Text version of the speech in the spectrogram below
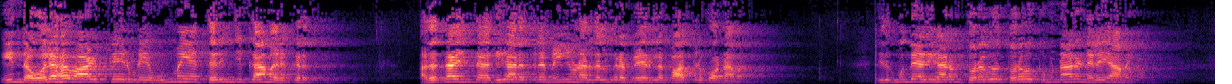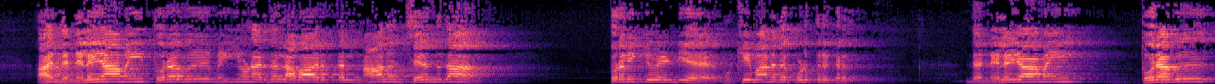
இந்த உலக வாழ்க்கையினுடைய உண்மையை தெரிஞ்சிக்காம இருக்கிறது. அதைத்தான் இந்த அதிகாரத்தில் மெய்யுணர்தல்ங்கிற பேரில் பார்த்துருக்கோம் நாம. இதுக்கு முந்தைய அதிகாரம் துறவு துறவுக்கு முன்னால நிலையாமை. இந்த நிலையாமை துறவு மெய்யுணர்தல் அவாறுத்தல் நாளும் சேர்ந்துதான் துறவிக்க வேண்டிய முக்கியமானதை கொடுத்திருக்கிறது. இந்த நிலையாமை துறவு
